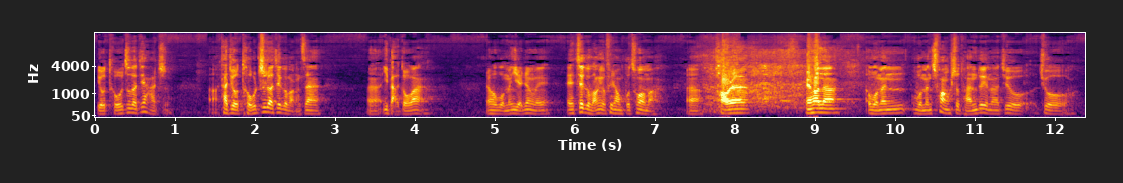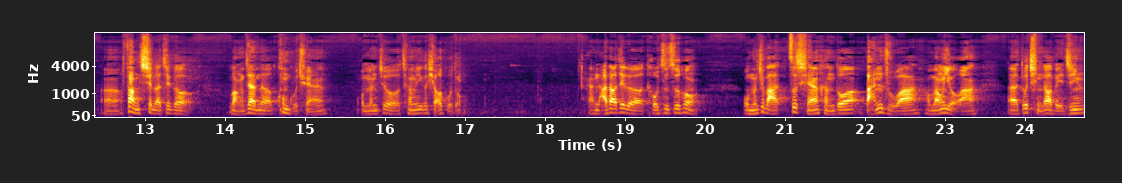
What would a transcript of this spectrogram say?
有投资的价值。他就投资了这个网站，呃，一百多万，然后我们也认为，哎，这个网友非常不错嘛，呃，好人，然后呢，我们我们创始团队呢就就呃放弃了这个网站的控股权，我们就成为一个小股东，啊，拿到这个投资之后，我们就把之前很多版主啊、网友啊，呃，都请到北京，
